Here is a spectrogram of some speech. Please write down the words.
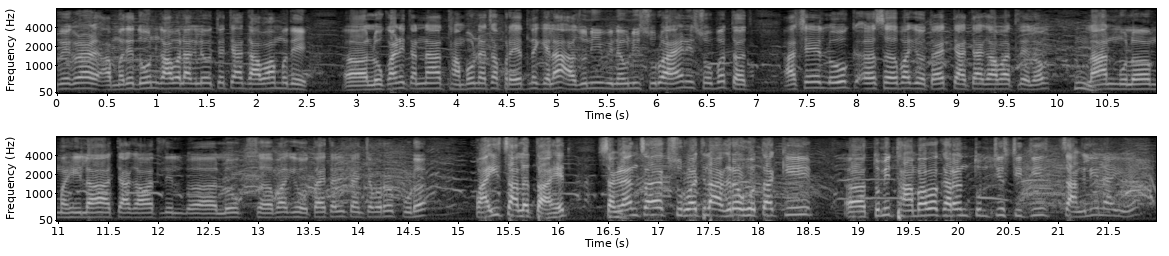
वेगळ्या मध्ये दोन गावं लागले होते. त्या गावामध्ये लोकांनी त्यांना थांबवण्याचा प्रयत्न केला. अजूनही विनवणी सुरू आहे आणि सोबतच असे लोक सहभागी होत आहेत त्या त्या गावातले लोक. लहान मुलं महिला त्या गावातले लोक सहभागी होत आहेत आणि त्यांच्याबरोबर पुढं पायी चालत आहेत. सगळ्यांचा सुरुवातीला आग्रह होता की तुम्ही थांबावं कारण तुमची स्थिती चांगली नाही आहे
